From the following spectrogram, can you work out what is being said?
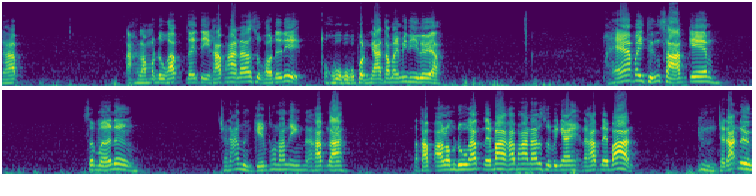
นะครับ อะเรามาดูครับสถิติครับห้านัดล่าสุดของเดลี่โอ้โหผลงานทำไมไม่ดีเลยอะแพ้ไปถึงสามเกม เสมอหนึ่งชนะหนึ่งเกมเท่านั้นเองนะครับนะนะครับเอาเรามาดูครับในบ้านครับห้านัดล่าสุดเป็นไงนะครับ ในบ้าน ชนะหนึ่ง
